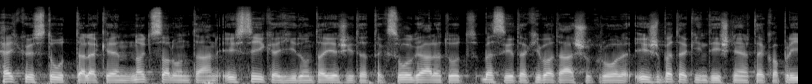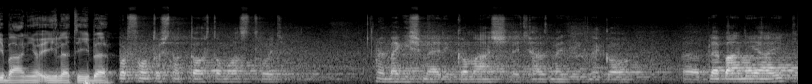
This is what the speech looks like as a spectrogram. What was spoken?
Hegyköztótteleken, Nagyszalontán és Székelyhídon teljesítettek szolgálatot, beszéltek hivatásukról és betekintést nyertek a plébánia életébe. Fontosnak tartom azt, hogy megismerjük a más egyházmegyéknek a plebániáit,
